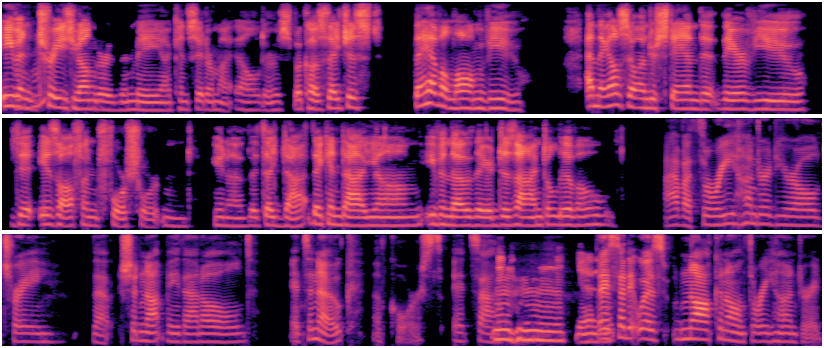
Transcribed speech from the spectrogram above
Even hmm trees younger than me, I consider my elders because they just they have a long view. And they also understand that their view that is often foreshortened, you know, that they die they can die young, even though they're designed to live old. I have a 300 year old tree that should not be that old. It's an oak, of course. It's uh, Mm-hmm. Yeah. they said it was knocking on 300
